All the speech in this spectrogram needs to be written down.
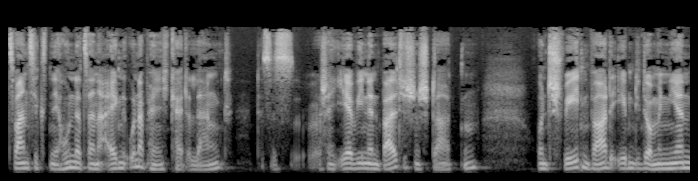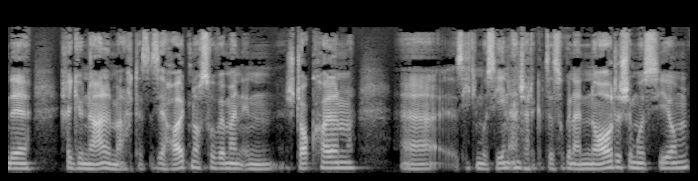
20. Jahrhundert seine eigene Unabhängigkeit erlangt. Das ist wahrscheinlich eher wie in den baltischen Staaten. Und Schweden war eben die dominierende Regionalmacht. Das ist ja heute noch so, wenn man in Stockholm äh, sich die Museen anschaut, gibt es das sogenannte Nordische Museum.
